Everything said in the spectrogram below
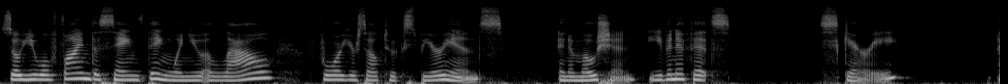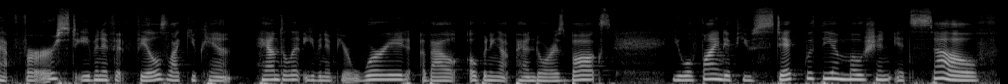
So you will find the same thing when you allow for yourself to experience an emotion, even if it's scary at first, even if it feels like you can't handle it, even if you're worried about opening up Pandora's box, you will find if you stick with the emotion itself,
